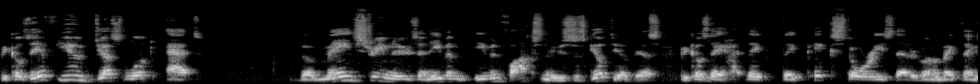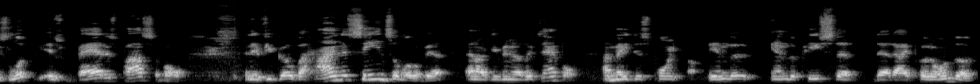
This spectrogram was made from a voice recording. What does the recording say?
Because if you just look at the mainstream news, and even even Fox News is guilty of this, because they they they pick stories that are going to make things look as bad as possible. And if you go behind the scenes a little bit, and I'll give you another example. I made this point in the in the piece that that I put on the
